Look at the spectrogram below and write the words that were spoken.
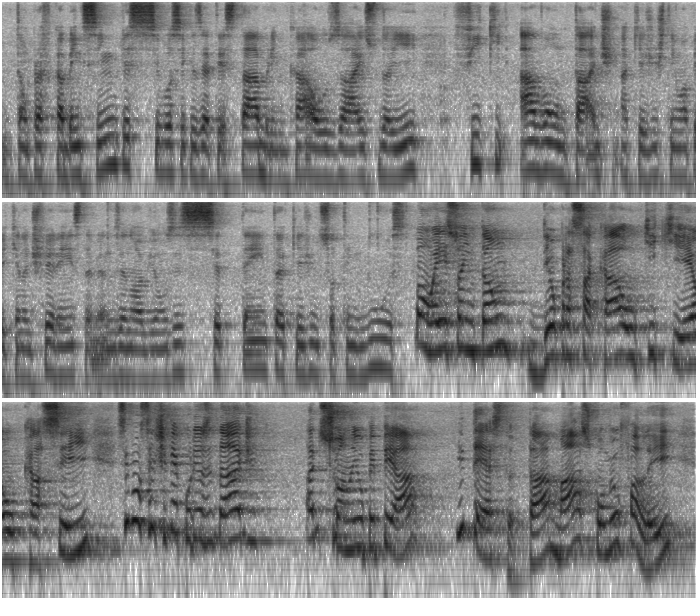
Então, para ficar bem simples, se você quiser testar, brincar, usar isso daí, fique à vontade. Aqui a gente tem uma pequena diferença, tá 19 11 70, aqui a gente só tem duas. Bom, é isso aí então, deu para sacar o que, que é o KCI. Se você tiver curiosidade, adiciona aí o PPA e testa, tá? Mas como eu falei,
